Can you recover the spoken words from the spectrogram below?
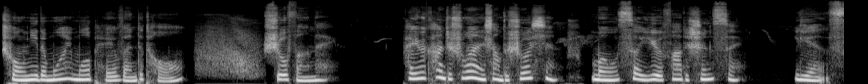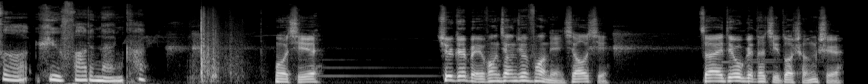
宠溺的摸一摸裴文的头。书房内，裴玉看着书案上的书信，眸色愈发的深邃，脸色愈发的难看。莫奇，去给北方将军放点消息。再丢给他几座城池，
